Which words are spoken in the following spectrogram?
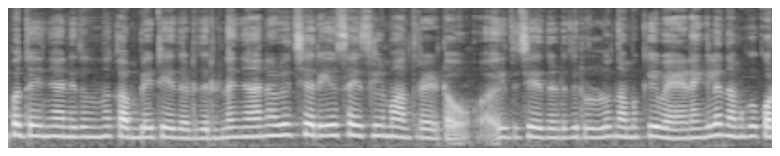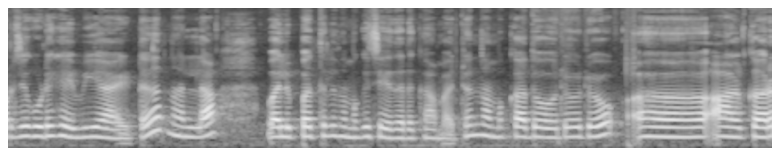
അപ്പോൾ ഞാൻ ഇതൊന്ന് കംപ്ലീറ്റ് ചെയ്തെടുത്തിട്ടുണ്ട്. ഞാനൊരു ചെറിയ സൈസിൽ മാത്രമേ കേട്ടോ ഇത് ചെയ്തെടുത്തിട്ടുള്ളൂ. നമുക്ക് വേണമെങ്കിൽ നമുക്ക് കുറച്ചുകൂടി ഹെവി ആയിട്ട് നല്ല വലുപ്പത്തിൽ നമുക്ക് ചെയ്തെടുക്കാൻ പറ്റും. നമുക്കത് ഓരോരോ ആൾക്കാർ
